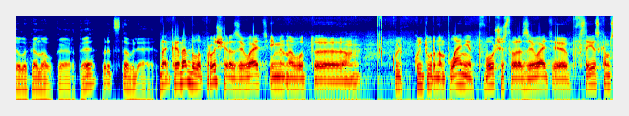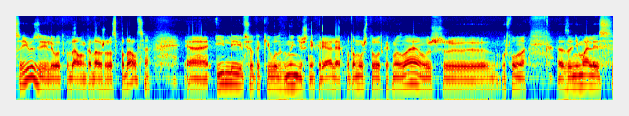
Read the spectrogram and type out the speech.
Телеканал КРТ представляє. Когда было проще развивать именно вот э, куль- культурном плане творчество развивать э, в Советском Союзе или вот когда он когда уже распадался, э, или все-таки вот в нынешних реалиях, потому что вот как мы знаем, вы же э, условно занимались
